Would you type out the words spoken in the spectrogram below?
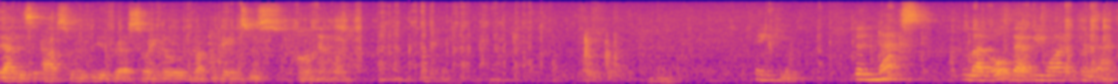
that is absolutely addressed, so I know Dr. Baines is on that one. Okay. Thank you. The next level that we want to present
